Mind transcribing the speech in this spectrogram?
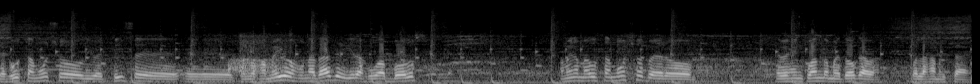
Les gusta mucho divertirse eh, con los amigos una tarde y ir a jugar bolos. A mí no me gusta mucho, pero de vez en cuando me toca por las amistades.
